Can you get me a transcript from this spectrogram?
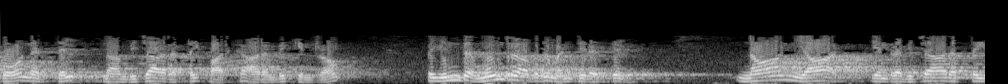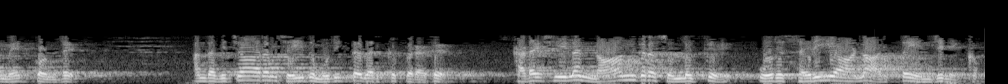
கோணத்தில் நாம் விசாரத்தை பார்க்க ஆரம்பிக்கின்றோம். இப்ப இந்த மூன்றாவது மந்திரத்தில் நான் யார் என்ற விசாரத்தை மேற்கொண்டு அந்த விசாரம் செய்து முடித்ததற்கு பிறகு கடைசியில நான்கிற சொல்லுக்கு ஒரு சரியான அர்த்தம் எஞ்சி நிற்கும்.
